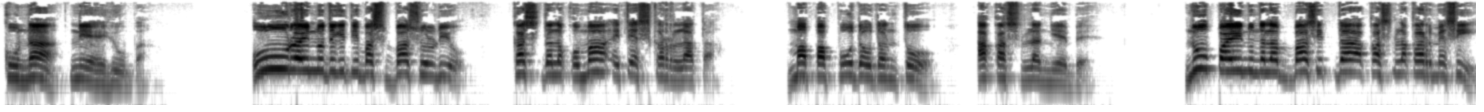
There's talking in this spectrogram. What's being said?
kuna ni Jehuba. Uray no digiti basbasol diyo, kas dala kuma iti eskarlata, mapapudaw danto, akas la niebe. Nupay no nalabasit da akas la karmesi,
